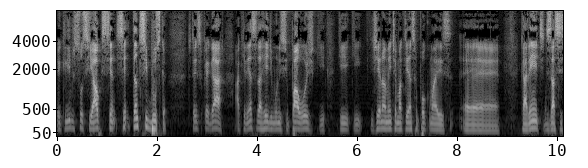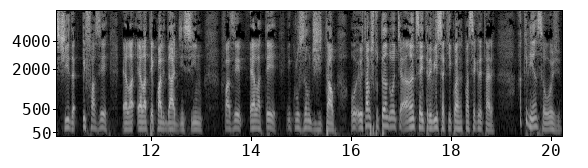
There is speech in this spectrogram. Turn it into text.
o equilíbrio social que se, se, tanto se busca. Tu tens que pegar a criança da rede municipal hoje, que, que, que geralmente é uma criança um pouco mais é, carente, desassistida, e fazer ela, ela ter qualidade de ensino, fazer ela ter inclusão digital. Eu estava escutando antes a entrevista aqui com a, com a secretária. A criança hoje,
